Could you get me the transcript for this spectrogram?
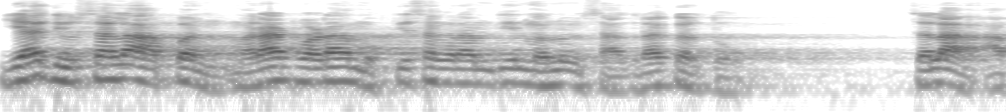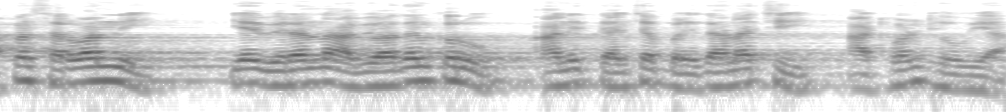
या दिवसाला आपण मराठवाडा मुक्तीसंग्राम दिन म्हणून साजरा करतो. चला आपण सर्वांनी या वीरांना अभिवादन करू आणि त्यांच्या बलिदानाची आठवण ठेवूया.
